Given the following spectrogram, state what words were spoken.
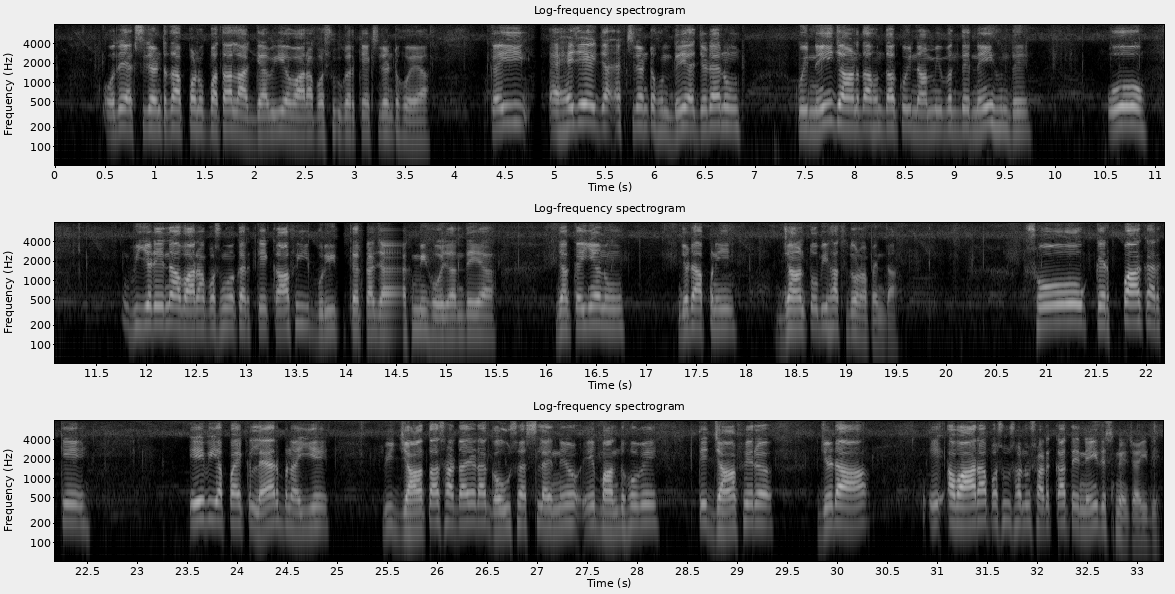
ਉਹਦੇ ਐਕਸੀਡੈਂਟ ਦਾ ਆਪਾਂ ਨੂੰ ਪਤਾ ਲੱਗ ਗਿਆ ਵੀ ਅਵਾਰਾ ਪਸ਼ੂ ਕਰਕੇ ਐਕਸੀਡੈਂਟ ਹੋਇਆ। ਕਈ ਇਹੋ ਜਿਹੇ ਐਕਸੀਡੈਂਟ ਹੁੰਦੇ ਆ, ਜਿਹੜਾ ਨੂੰ ਕੋਈ ਨਹੀਂ ਜਾਣਦਾ ਹੁੰਦਾ, ਕੋਈ ਨਾਮੀ ਬੰਦੇ ਨਹੀਂ ਹੁੰਦੇ। ਉਹ ਵੀ ਜਿਹੜੇ ਇਹਨਾਂ ਅਵਾਰਾ ਪਸ਼ੂਆਂ ਕਰਕੇ ਕਾਫੀ ਬੁਰੀ ਤਰ੍ਹਾਂ ਜ਼ਖਮੀ ਹੋ ਜਾਂਦੇ ਆ ਜਾਂ ਕਈਆਂ ਨੂੰ ਜਿਹੜਾ ਆਪਣੀ ਜਾਨ ਤੋਂ ਵੀ ਹੱਥ ਧੋਣਾ ਪੈਂਦਾ। ਸੋ ਕਿਰਪਾ ਕਰਕੇ ਇਹ ਵੀ ਆਪਾਂ ਇੱਕ ਲਹਿਰ ਬਣਾਈਏ ਵੀ ਜਾਂ ਤਾਂ ਸਾਡਾ ਜਿਹੜਾ ਗਊ ਸੈਸ ਲੈਂਦੇ ਹੋ, ਇਹ ਬੰਦ ਹੋਵੇ ਤੇ ਜਾਂ ਫਿਰ ਜਿਹੜਾ ਇਹ ਅਵਾਰਾ ਪਸ਼ੂ ਸਾਨੂੰ ਸੜਕਾਂ ਤੇ ਨਹੀਂ ਦਿਸਣੇ ਚਾਹੀਦੇ।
